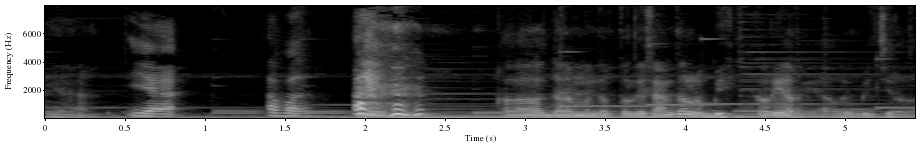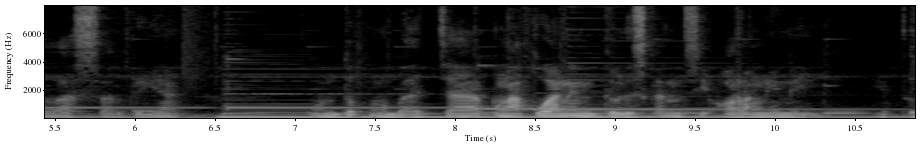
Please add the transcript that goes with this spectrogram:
ya ya apa? kalau dalam bentuk tulisan tuh lebih clear ya, lebih jelas artinya untuk membaca pengakuan yang dituliskan si orang ini gitu.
